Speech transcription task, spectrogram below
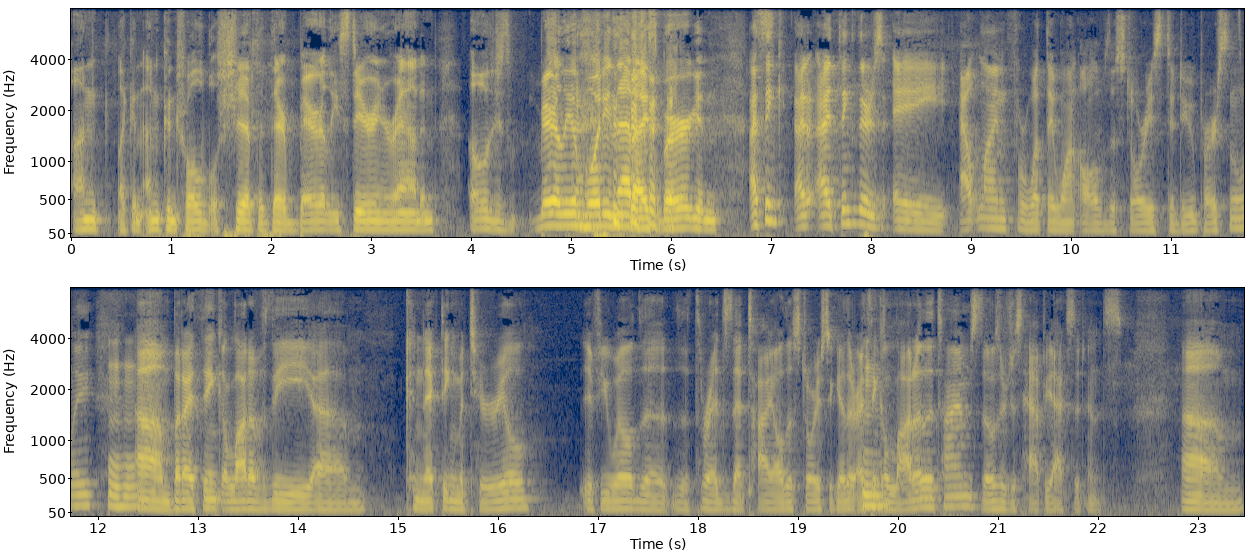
un, like an uncontrollable ship that they're barely steering around and oh, just barely avoiding that iceberg and I think I, I think there's a outline for what they want all of the stories to do personally, um, but I think a lot of the um, connecting material, if you will, the the threads that tie all the stories together. I think a lot of the times those are just happy accidents. Um,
